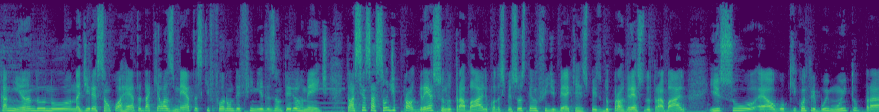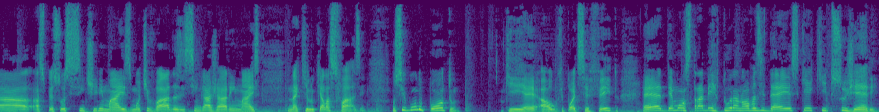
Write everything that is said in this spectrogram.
caminhando no, na direção correta daquelas metas que foram definidas anteriormente. Então, a sensação de progresso no trabalho, quando as pessoas têm um feedback a respeito do progresso do trabalho, isso é algo que contribui muito para as pessoas se sentirem mais motivadas e se engajarem mais naquilo que elas fazem. O segundo ponto que é algo que pode ser feito, é demonstrar abertura a novas ideias que a equipe sugere.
